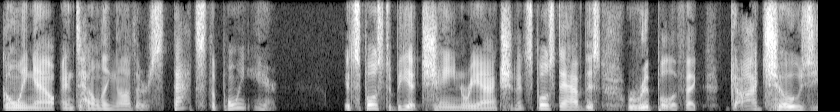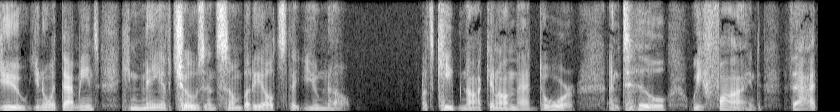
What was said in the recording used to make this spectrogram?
going out and telling others. That's the point here. It's supposed to be a chain reaction. It's supposed to have this ripple effect. God chose you. You know what that means? He may have chosen somebody else that you know. Let's keep knocking on that door until we find that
